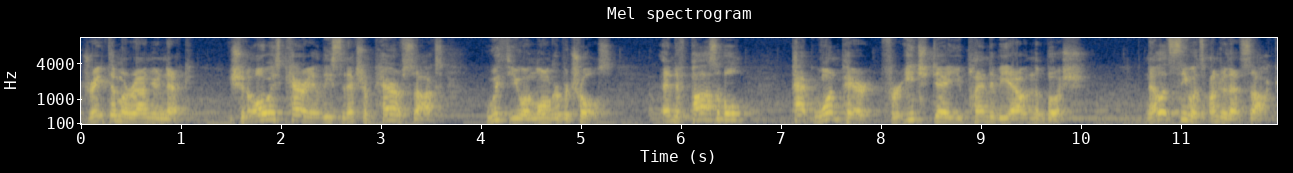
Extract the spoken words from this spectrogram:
drape them around your neck. You should always carry at least an extra pair of socks with you on longer patrols. And if possible, pack one pair for each day you plan to be out in the bush. Now let's see what's under that sock.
